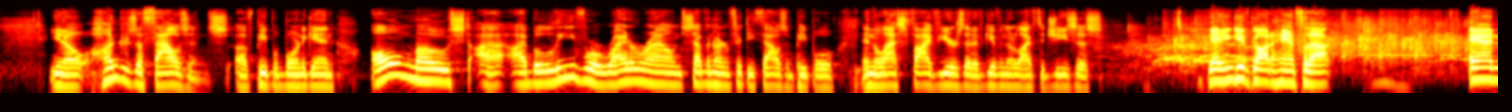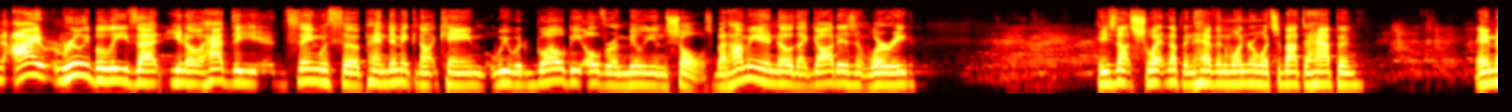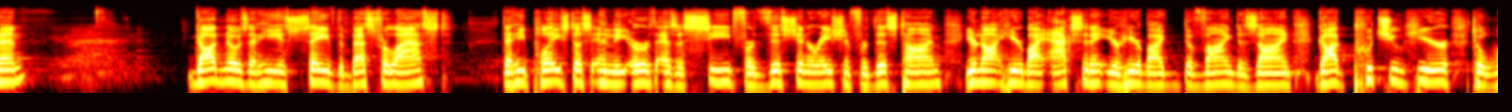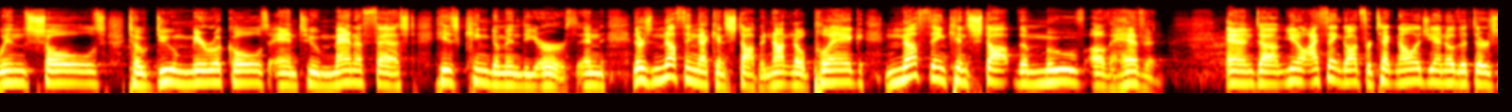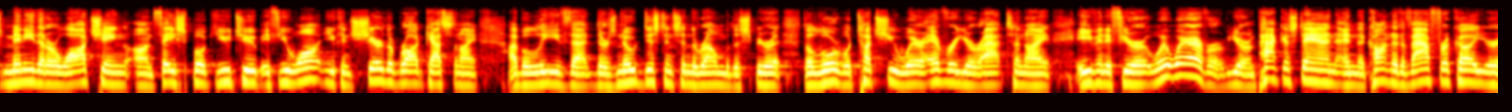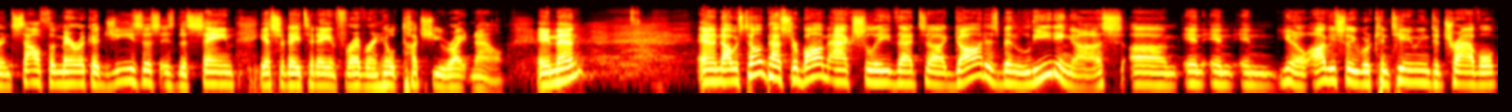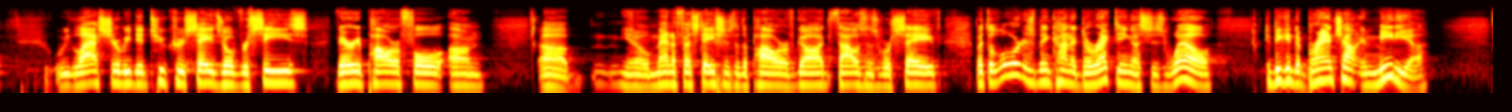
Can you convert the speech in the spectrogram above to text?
you know, hundreds of thousands of people born again. Almost, I, I believe we're right around 750,000 people in the last five years that have given their life to Jesus. Yeah, you can give God a hand for that. And I really believe that, you know, had the thing with the pandemic not came, we would well be over a million souls. But how many of you know that God isn't worried? He's not sweating up in heaven wondering what's about to happen. Amen. God knows that He has saved the best for last that He placed us in the earth as a seed for this generation, for this time. You're not here by accident, you're here by divine design. God put you here to win souls, to do miracles, and to manifest His kingdom in the earth. And there's nothing that can stop it, not no plague, nothing can stop the move of heaven. And, um, you know, I thank God for technology. I know that there's many that are watching on Facebook, YouTube. If you want, you can share the broadcast tonight. I believe that there's no distance in the realm of the Spirit. The Lord will touch you wherever you're at tonight, even if you're wherever. You're in Pakistan and the continent of Africa, you're in South America. Jesus is the same yesterday, today, and forever, and He'll touch you right now. Amen. And I was telling Pastor Bob actually that uh, God has been leading us um, in, in, in, you know, obviously we're continuing to travel. We, last year we did two crusades overseas, very powerful, um, uh, you know, manifestations of the power of God. Thousands were saved. But the Lord has been kind of directing us as well to begin to branch out in media.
